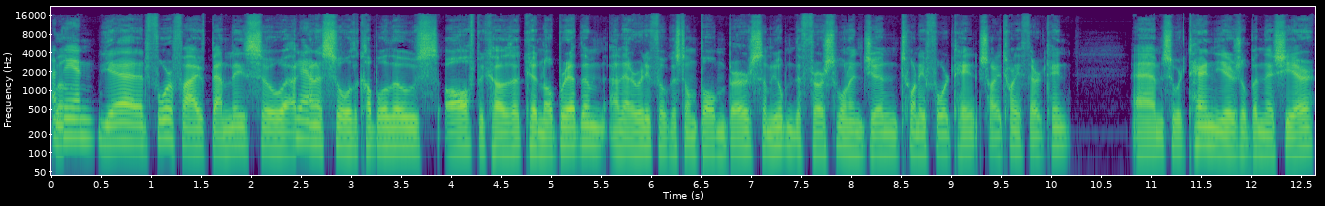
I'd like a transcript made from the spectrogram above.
And Well, then yeah, four or five Bentleys, so I Yeah. kind of sold a couple of those off because I couldn't operate them, and then I really focused on Bob and Berts. So we opened the first one in June 2014, sorry, 2013. Um, so we're 10 years open this year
